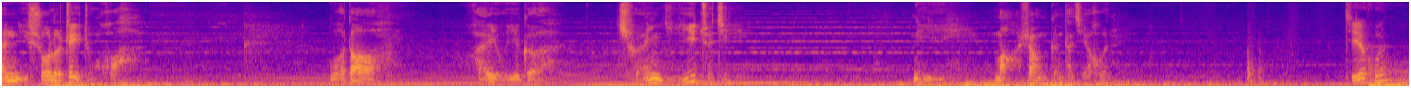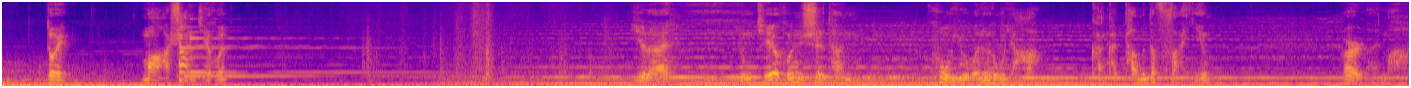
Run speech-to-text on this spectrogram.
然你说了这种话，我倒还有一个权宜之计。你马上跟他结婚。结婚？对，马上结婚。一来用结婚试探傅玉文、路雅，看看他们的反应；二来嘛。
